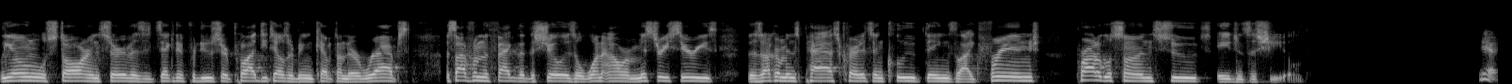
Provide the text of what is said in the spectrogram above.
Lyonne will star and serve as executive producer. Plot details are being kept under wraps. Aside from the fact that the show is a one hour mystery series, the Zuckerman's past credits include things like Fringe, Prodigal Son, Suits, Agents of S.H.I.E.L.D. Yeah.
